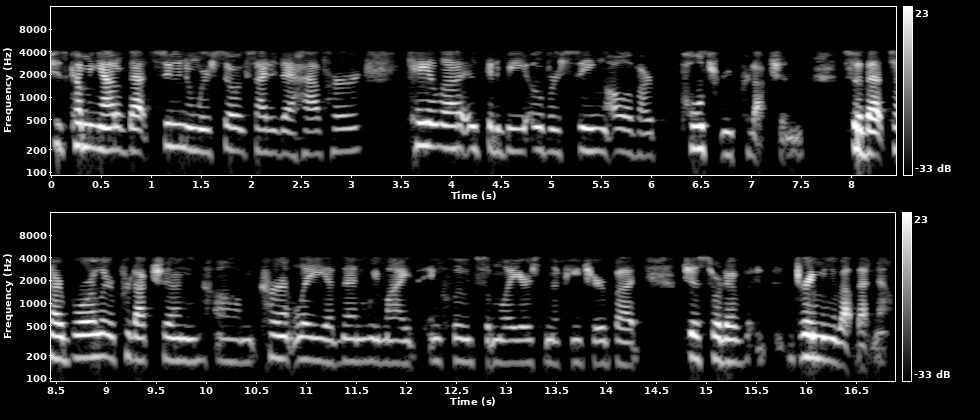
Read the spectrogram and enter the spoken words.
she's coming out of that soon, and we're so excited to have her. Kayla is going to be overseeing all of our poultry production. So that's our broiler production um, currently, and then we might include some layers in the future, but just sort of dreaming about that now.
